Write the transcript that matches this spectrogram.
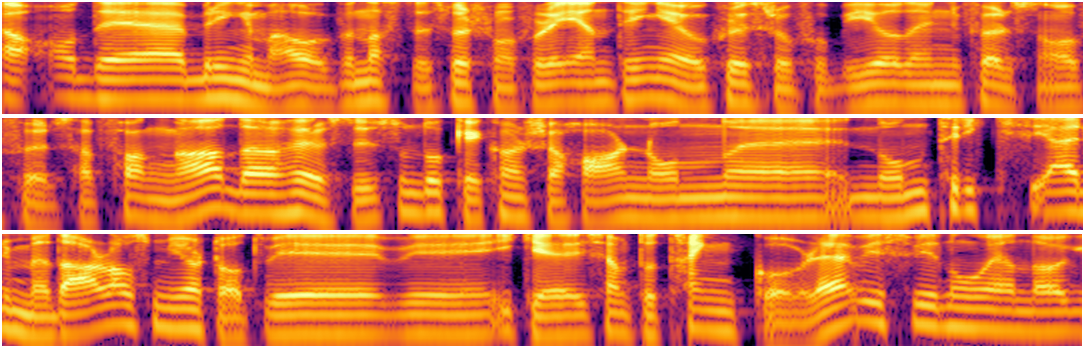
Ja, og Det bringer meg over på neste spørsmål. for Én ting er jo klaustrofobi og den følelsen av å føle seg fanga. Da høres det ut som dere kanskje har noen, eh, noen triks i ermet der da, som gjør at vi, vi, ikke kommer til å tenke over det hvis vi nå en dag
